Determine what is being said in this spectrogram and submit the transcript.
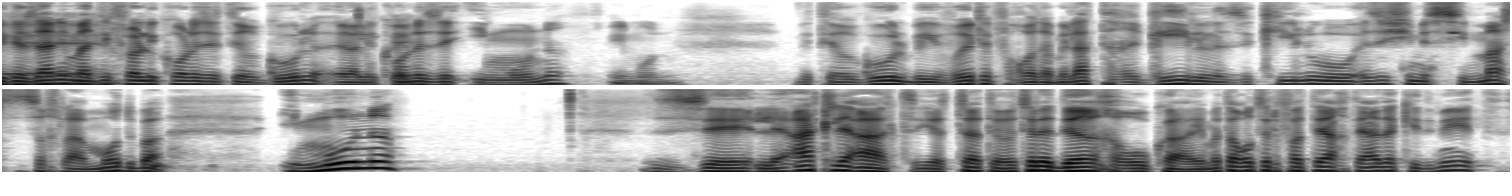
בגלל זה אני מעדיף לא לקרוא לזה תרגול, אלא לקרוא כן. לזה אימון. אימון. בתרגול, בעברית לפחות, המילה תרגיל זה כאילו איזושהי משימה שאתה צריך לעמוד בה. אימון זה לאט לאט, יצא, אתה יוצא לדרך ארוכה. אם אתה רוצה לפתח את היד הקדמית,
